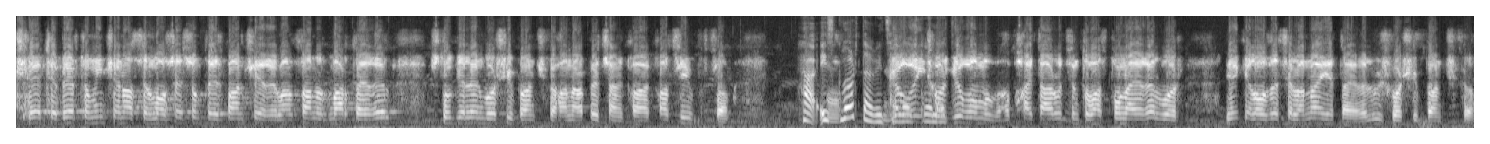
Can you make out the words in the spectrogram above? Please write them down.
Չէ, թե Բերթում ինչ են ասել, Մոսեսում պես բան չի եղել, անցանոթ մարդ է եղել, ստուգել են ոչ մի բան չկա, հանրապետության քաղաքացի բրծա։ Հա, իսկ որտեղից է եկել։ Գյուղ ինչ որ գյուղում հայտարարություն տված տուն ա եղել, որ եկել օզեցել անա, ետ ա եղել, ոչ մի բան չկա։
